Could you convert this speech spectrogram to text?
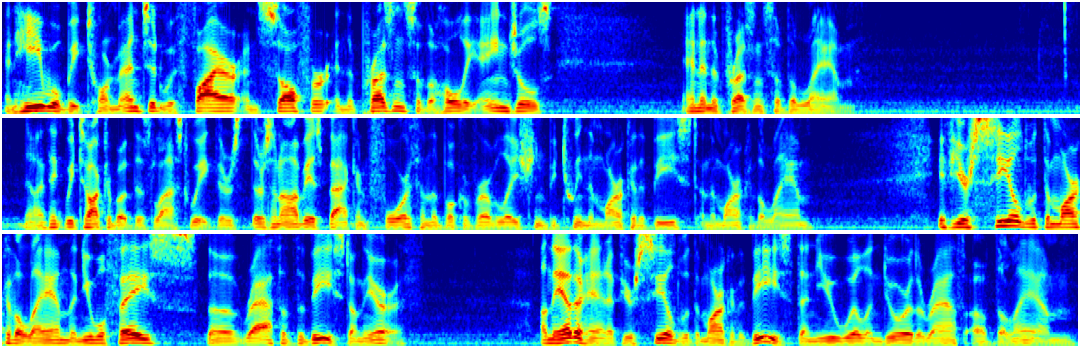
and he will be tormented with fire and sulfur in the presence of the holy angels and in the presence of the Lamb. Now, I think we talked about this last week. There's, there's an obvious back and forth in the book of Revelation between the mark of the beast and the mark of the Lamb. If you're sealed with the mark of the Lamb, then you will face the wrath of the beast on the earth. On the other hand, if you're sealed with the mark of the beast, then you will endure the wrath of the Lamb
